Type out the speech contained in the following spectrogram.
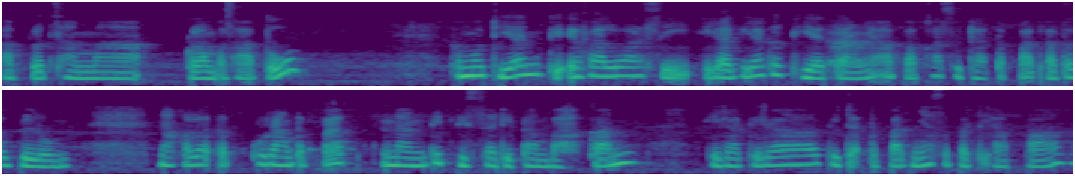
upload sama kelompok satu kemudian dievaluasi kira-kira kegiatannya apakah sudah tepat atau belum. Nah kalau te kurang tepat nanti bisa ditambahkan kira-kira tidak tepatnya seperti apa.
